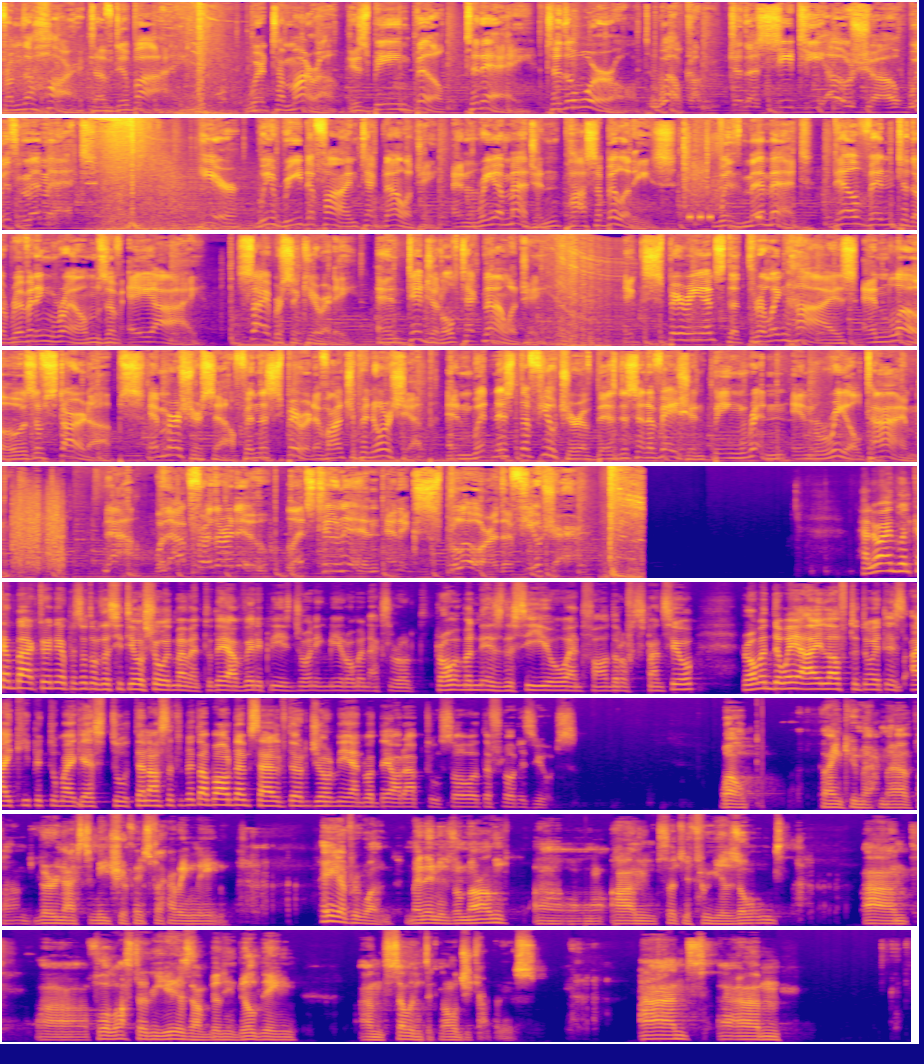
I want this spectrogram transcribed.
from the heart of Dubai, where tomorrow is being built today, to the world. Welcome to the CTO Show with Mehmet. Here, we redefine technology and reimagine possibilities. With Mehmet, delve into the riveting realms of AI, cybersecurity, and digital technology. Experience the thrilling highs and lows of startups. Immerse yourself in the spirit of entrepreneurship and witness the future of business innovation being written in real time. Now, without further ado, let's tune in and explore the future. Hello and welcome back to any episode of the CTO Show with Mehmet. Today I'm very pleased joining me Roman Axelrod. Roman is the CEO and founder of XPANCEO Roman, the way I love to do it is I keep it to my guests to tell us a little bit about themselves, their journey, and what they are up to. So the floor is yours. Well, thank you, Mehmet. And very nice to meet you. Thanks for having me. Hey, everyone. My name is Roman. Uh, I'm 33 years old. And uh, for the last 30 years, I've been building and selling technology companies. And um,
